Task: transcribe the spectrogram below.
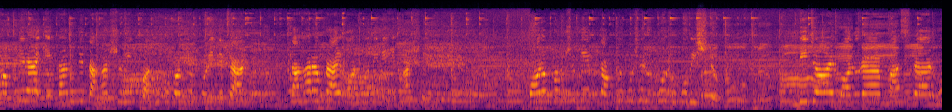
ভক্তেরা একান্তে তাহার সহিত কথোপকথন করিতে চান, তাহারা প্রায় অন্যদিনে আসেন পরমহংসদেব তক্তপোষের উপর উপবিষ্ট। বিজয়, বলরাম, মাস্টার ও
